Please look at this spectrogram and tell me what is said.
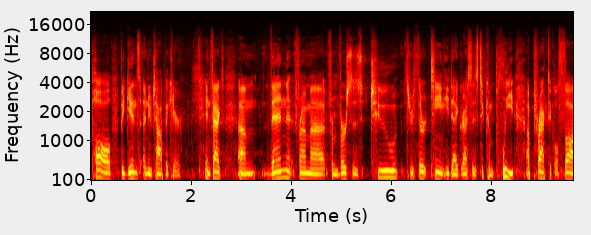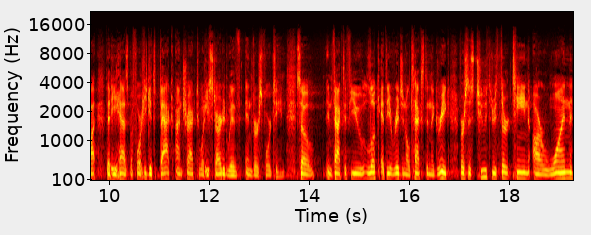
Paul begins a new topic here. In fact, um, then from, uh, from verses 2 through 13, he digresses to complete a practical thought that he has before he gets back on track to what he started with in verse 14. So, in fact, if you look at the original text in the Greek, verses 2 through 13 are one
